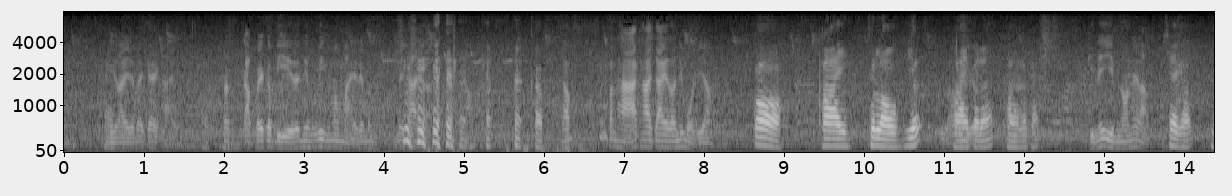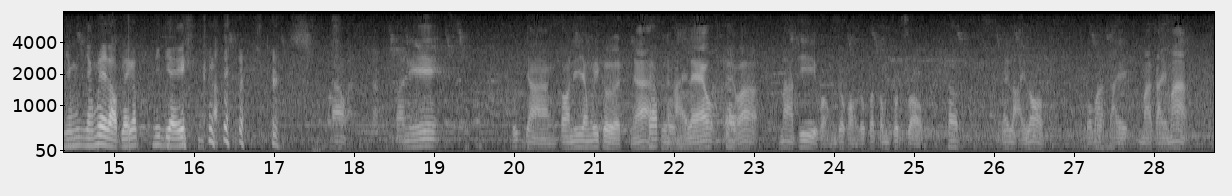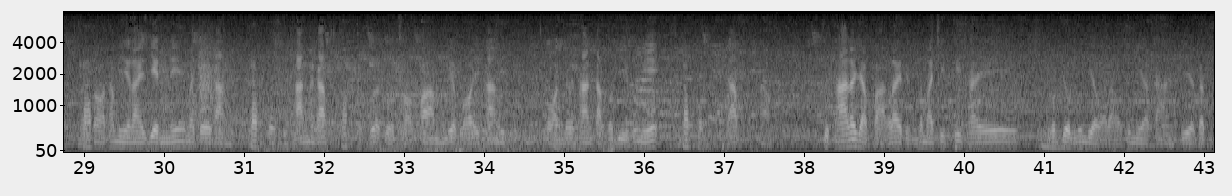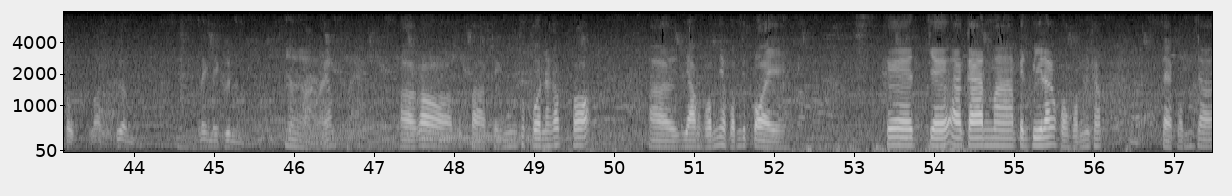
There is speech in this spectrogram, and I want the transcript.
ครับมีอะไรจะได้แก้ไขครับถ้ากลับไปกระบี่แล้วนี่วิ่งมาใหม่เนี่ยมันไม่ได้อะครับครับครับ ปัญหาคาใจตอนนี้หมดหรือยังก็คลายทุเราเยอะเราคลายไปเยอะแล้วคลายแล้วครับ กินให้อิ่มนอนให้หลับ ใช่ครับ ยังยังไม่ได้หลับเลยครับนิดเดียวเองครับ ตอนนี้ทุกอย่างตอนนี้ยังไม่เกิดนะครับคือผมหายแล้ว ครับ แต่ว่าหน้าที่ของเจ้าของรถก็ต้องทดสอบครับ ได้หลายรอบ เพราะว่าไกลมาไกลมาก ครัแล้วบก็ถ้ามีอะไรเย็นนี้มาเจอกันครับผม อีกครั้งนะครับ ครับผมเพื่อตรวจสอบความเรียบร้อยอีกครั้งก่อนเดินทางกลับกระบี่พรุ่งนี้ครับผม ครับอ้าวสุดท้ายแล้วอยากฝากอะไรถึงสมาชิกที่ใช้รถยนต์รุ่นเดียวกับเราที่มีอาการเกียร์กระตุกรอบเครื่องเร่งไม่ขึ้นอยากฝากอะไร ครับเอ่อ ก็ฝากถึงทุกคนนะครับ เพราะอย่างผมเนี่ยผมจะปล่อยคือเจออาการมาเป็นปีแล้วของผมนะครับ แต่ผมจะ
